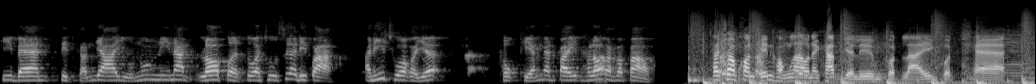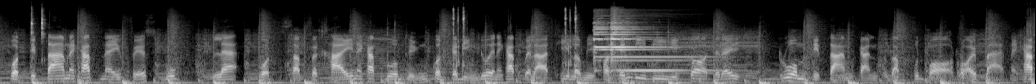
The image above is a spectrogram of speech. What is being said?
พี่แบรนด์ติดสัญญาอยู่นู่นนี่นั่น รอเปิดตัวชูเสื้อดีกว่า อันนี้ชัวร์กว่าเยอะ ถกเถียงกันไปทะเลาะกันเปล่าๆ ถ้าชอบคอนเทนต์ของเรานะครับ อย่าลืมกดไลค์กดแชร์กดติดตามนะครับใน Facebook และกด Subscribe นะครับ รวมถึงกดกระดิ่งด้วยนะครับ เวลาที่เรามีคอนเทนต์ดีๆ ก็จะได้ร่วมติดตามกันสำหรับฟุตบอล 108 นะครับ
